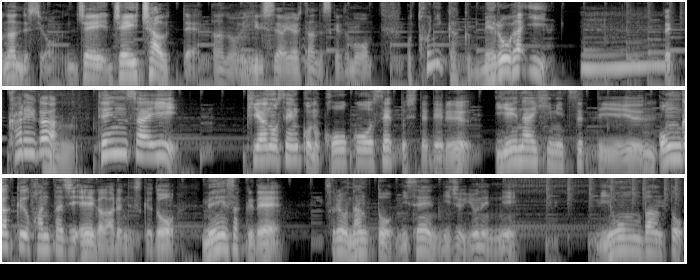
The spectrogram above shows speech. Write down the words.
ーなんですよ。J, J チャウってあのうん。イギリスでは言われたんですけれども,、もうとにかくメロがいい、うん。で彼がうん。天才ピアノ専攻の高校生として出る「言えない秘密」っていう音楽ファンタジー映画があるんですけど名作でそれをなんと2024年に日本版と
